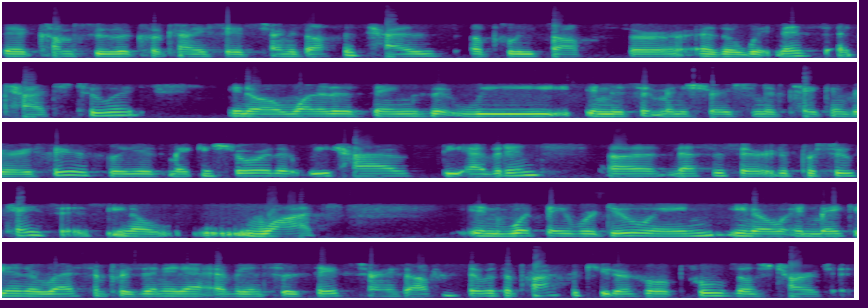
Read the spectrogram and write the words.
that comes through the Cook County State's Attorney's Office has a police officer as a witness attached to it you know, one of the things that we in this administration have taken very seriously is making sure that we have the evidence uh, necessary to pursue cases. You know, Watts in what they were doing, you know, in making an arrest and presenting that evidence to the state's attorney's office, there was a prosecutor who approved those charges.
